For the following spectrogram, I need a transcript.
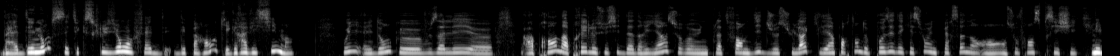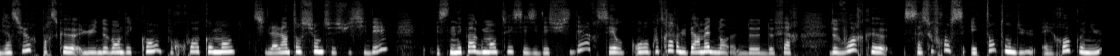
bah, dénonce cette exclusion en fait des, des parents qui est gravissime. Oui, et donc euh, vous allez euh, apprendre après le suicide d'Adrien sur une plateforme dite Je suis là qu'il est important de poser des questions à une personne en, souffrance psychique. Mais bien sûr, parce que lui demander quand, pourquoi, comment, s'il a l'intention de se suicider, ce n'est pas augmenter ses idées suicidaires, c'est au, contraire lui permettre de, de faire, de voir que sa souffrance est entendue, est reconnue,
